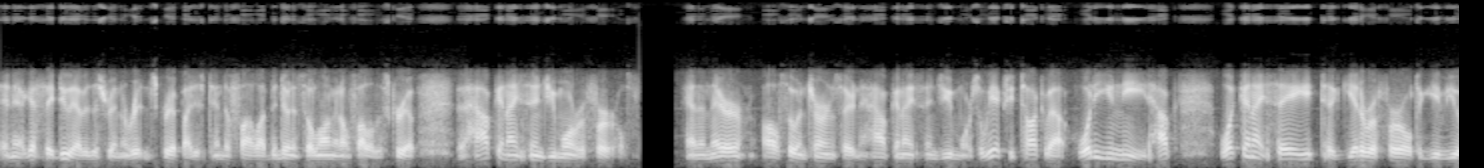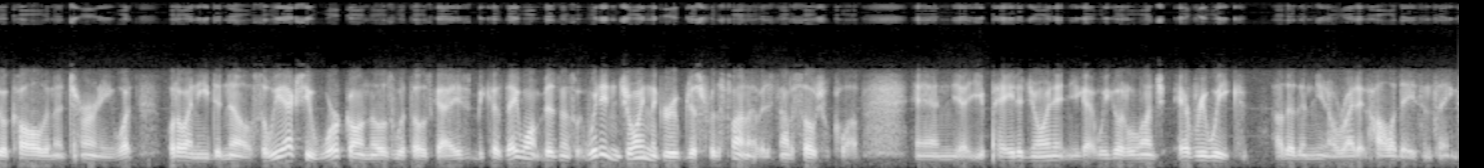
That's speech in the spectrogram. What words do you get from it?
And I guess they do have it this written a written script. I just tend to follow. I've been doing it so long, I don't follow the script. How can I send you more referrals? and then they're also in turn saying, "How can I send you more?" So we actually talk about what do you need? How what can I say to get a referral to give you a call an attorney? What what do I need to know? So we actually work on those with those guys because they want business. We didn't join the group just for the fun of it. It's not a social club, and you pay to join it, and you got we go to lunch every week other than you know right at holidays and things.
